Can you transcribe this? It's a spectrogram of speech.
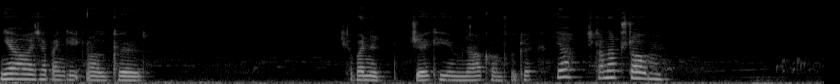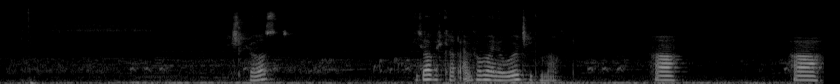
Ja, ich habe einen Gegner gekillt. Ich habe eine Jackie im Nahkampf gekillt. Ja, ich kann abstauben. Ich lost. Wieso habe ich gerade einfach meine Ulti gemacht? Ha. Ha.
